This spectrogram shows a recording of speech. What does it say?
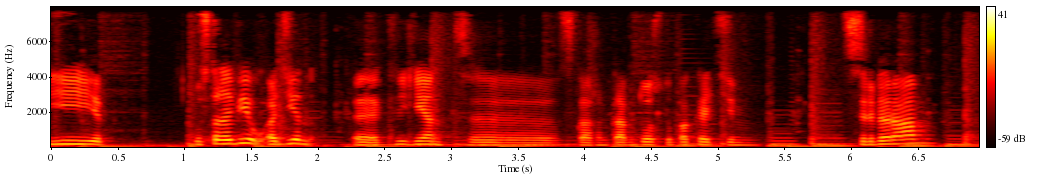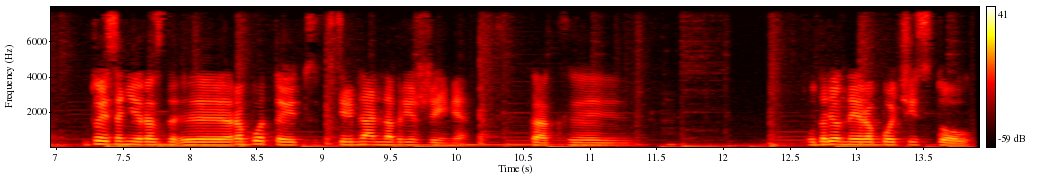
И установил один э, клиент, э, скажем так, доступа к этим серверам. То есть они раз, э, работают в терминальном режиме, как э, удаленный рабочий стол.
